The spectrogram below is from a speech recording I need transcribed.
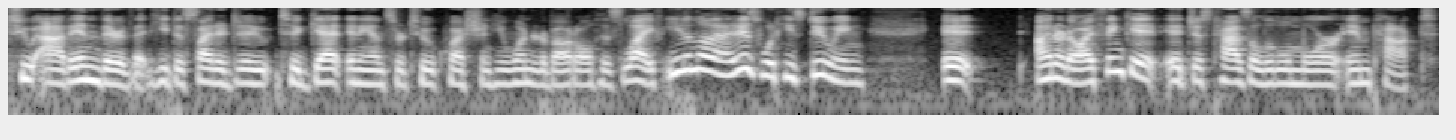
to add in there that he decided to to get an answer to a question he wondered about all his life. Even though that is what he's doing, it I don't know. I think it it just has a little more impact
